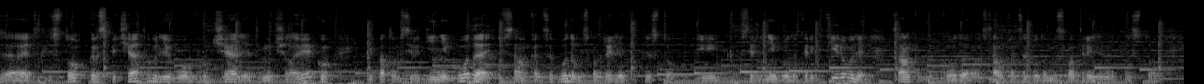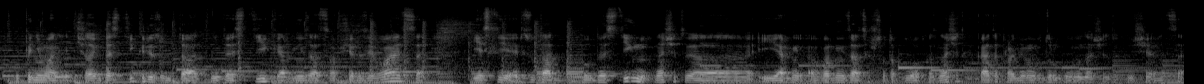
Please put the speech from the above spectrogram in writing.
этот листок, распечатывали его, вручали этому человеку, и потом в середине года и в самом конце года мы смотрели этот листок. И в середине года корректировали, в самом, года, в самом конце года мы смотрели на этот листок. И понимали, человек достиг результат, не достиг, и организация вообще развивается. Если результат был достигнут, значит э, и в организации что-то плохо, значит какая-то проблема в другом значит, заключается.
